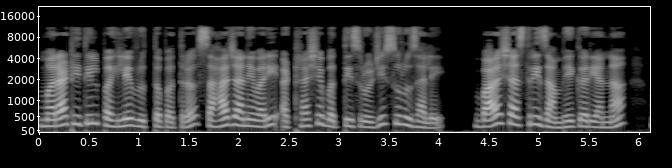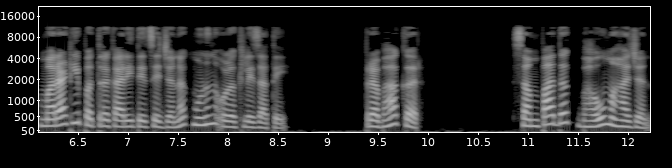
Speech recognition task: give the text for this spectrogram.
मराठीतील पहिले वृत्तपत्र सहा जानेवारी अठराशे बत्तीस रोजी सुरू झाले. बाळशास्त्री जांभेकर यांना मराठी पत्रकारितेचे जनक म्हणून ओळखले जाते. प्रभाकर. संपादक भाऊ महाजन.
